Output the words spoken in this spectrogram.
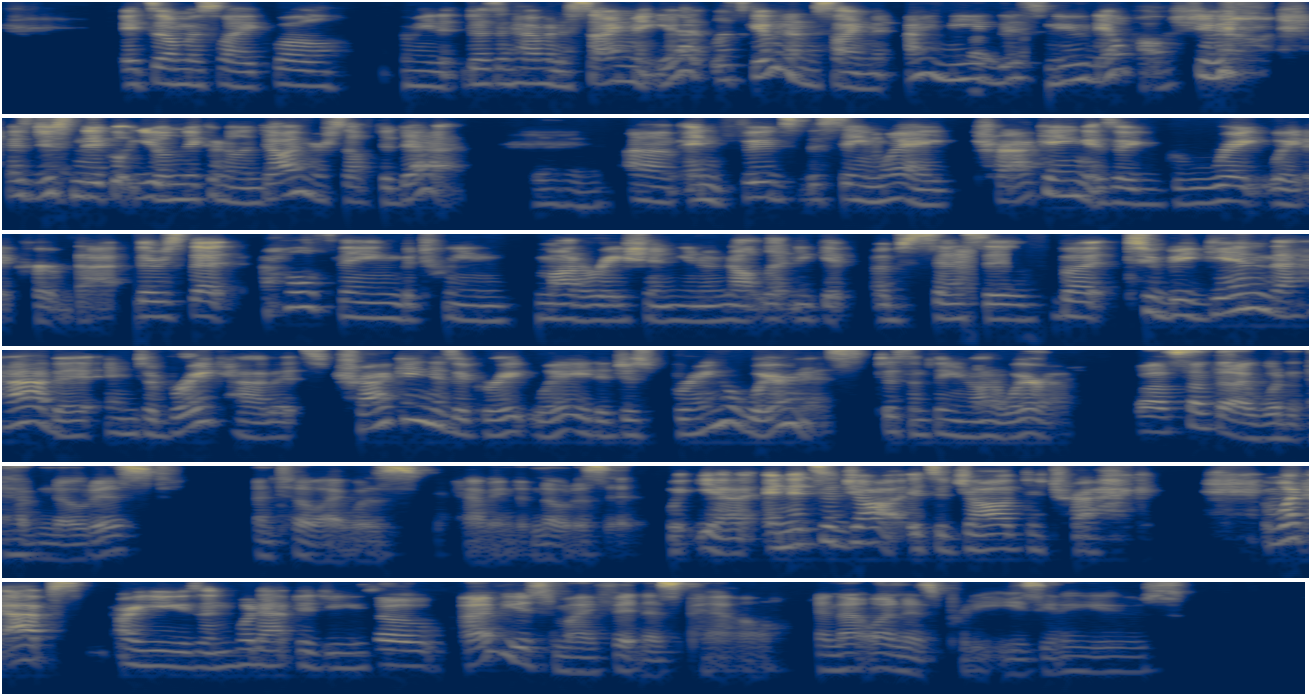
it's almost like, well, I mean, it doesn't have an assignment yet. Let's give it an assignment. I need this new nail polish. You know, it's just nickel, you'll nickel and dime yourself to death. Mm-hmm. Um, and food's the same way. Tracking is a great way to curb that. There's that whole thing between moderation, you know, not letting it get obsessive, but to begin the habit and to break habits, tracking is a great way to just bring awareness to something you're not aware of. Well, it's something I wouldn't have noticed until I was having to notice it. Yeah. And it's a job, it's a job to track. What apps are you using? What app did you use? So I've used my Fitness Pal, and that one is pretty easy to use.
